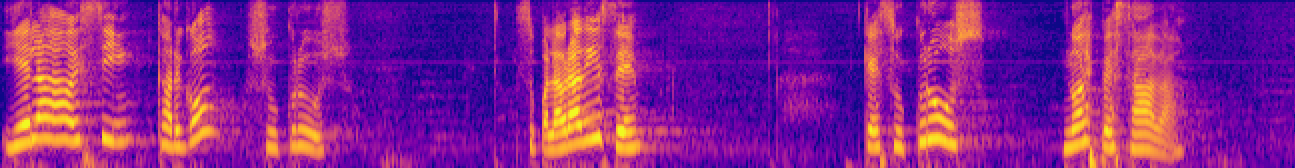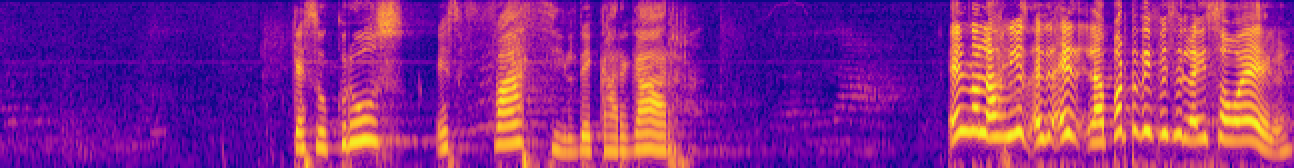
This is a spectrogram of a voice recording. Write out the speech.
Y él así cargó su cruz. Su palabra dice que su cruz no es pesada, que su cruz es fácil de cargar. Él no la hizo, la parte difícil la hizo él.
